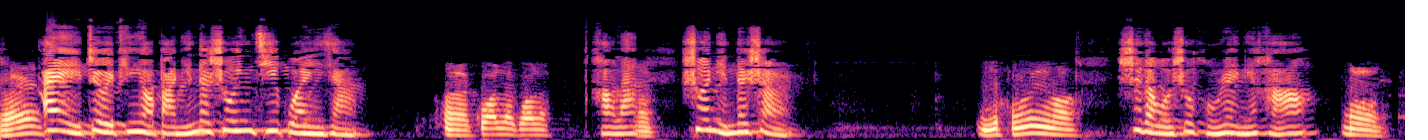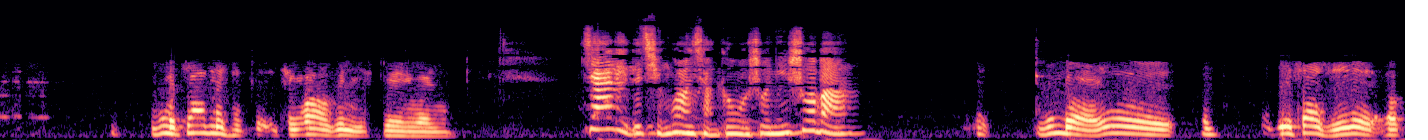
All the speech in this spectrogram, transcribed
喂。哎，这位听友，把您的收音机关一下。啊，关了，关了。好了，说您的事儿。你洪瑞吗？是的，我是洪瑞。您好。嗯。我家里情情况，我跟你说一说。家里的情况想跟我说，您说吧。我儿子没三十的，呃，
